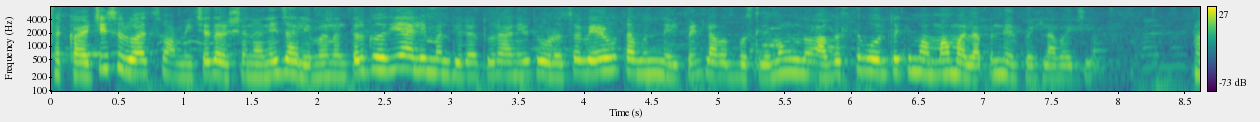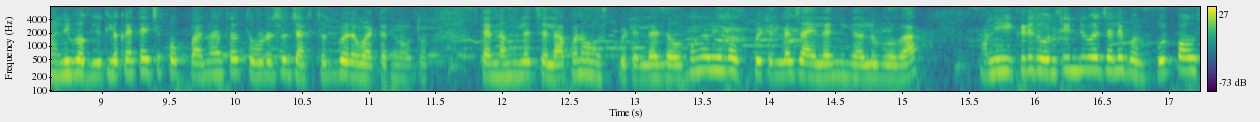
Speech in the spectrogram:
सकाळची सुरुवात स्वामीच्या दर्शनाने झाली. मग नंतर घरी आले मंदिरातून आणि थोडासा वेळ होता म्हणून नेलपेंट लावत बसले. मग अगस्त्य बोलतो की मम्मा मला पण नेलपेंट लावायची. आणि बघितलं का त्याच्या पप्पांना तर थोडंसं जास्तच बरं वाटत नव्हतं. त्यांना म्हटलं चला आपण हॉस्पिटलला जाऊ. मग आम्ही हॉस्पिटलला जायला निघालो बघा. आणि इकडे दोन तीन दिवस झाले भरपूर पाऊस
